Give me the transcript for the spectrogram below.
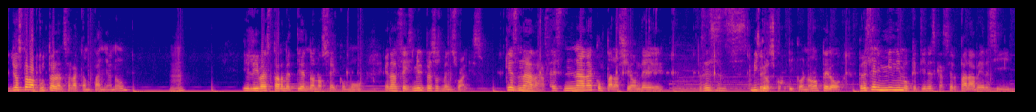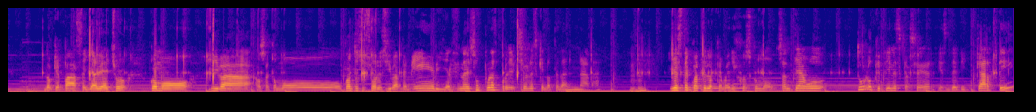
yo estaba a punto de lanzar la campaña, ¿no? y le iba a estar metiendo, no sé, como eran 6 mil pesos mensuales. Que es nada, es nada comparación de... Pues es, microscópico, ¿no? Pero, pero es el mínimo que tienes que hacer para ver si lo que pasa. Ya había hecho como iba, o sea, como cuántos usuarios iba a tener y al final son puras proyecciones que no te dan nada. Y este cuate lo que me dijo es como, Santiago, tú lo que tienes que hacer es dedicarte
